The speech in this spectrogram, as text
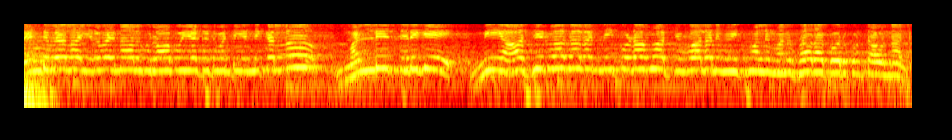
రెండు వేల ఇరవై నాలుగు రాబోయేటటువంటి ఎన్నికల్లో మళ్ళీ తిరిగి మీ ఆశీర్వాదాలన్నీ కూడా మాకు ఇవ్వాలని మిమ్మల్ని మనసారా కోరుకుంటా ఉన్నాను.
